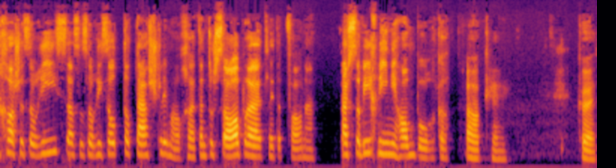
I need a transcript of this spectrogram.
dann kannst du so Reis, also so Risotto-Täschchen machen. Dann tust du es anbröteln in der Pfanne. Das ist so wie kleine Hamburger. Okay. Gut.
